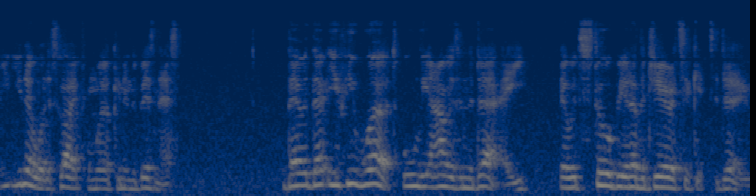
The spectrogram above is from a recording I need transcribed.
you know what it's like from working in the business. There, there, if you worked all the hours in the day, there would still be another Jira ticket to do.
